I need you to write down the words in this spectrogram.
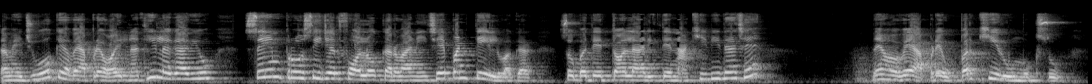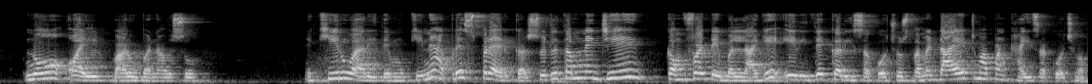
તમે જુઓ કે હવે આપણે ઓઇલ નથી લગાવ્યું. સેમ પ્રોસીજર ફોલો કરવાની છે પણ તેલ વગર. સો બધે તલ આ રીતે નાખી દીધા છે. ને હવે આપણે ઉપર ખીરું મૂકશું. નો ઓઇલ વાળું બનાવશું. ખીરું આ રીતે મૂકીને આપણે સ્પ્રેડ કરશું. એટલે તમને જે કમ્ફર્ટેબલ લાગે એ રીતે કરી શકો છો. તમે ડાયટમાં પણ ખાઈ શકો છો.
